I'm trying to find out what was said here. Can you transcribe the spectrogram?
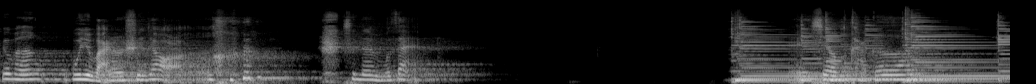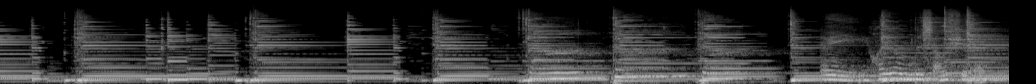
，U 盘估计晚上睡觉了，现在不在。谢谢我们卡哥。哎，欢迎我们的小雪。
